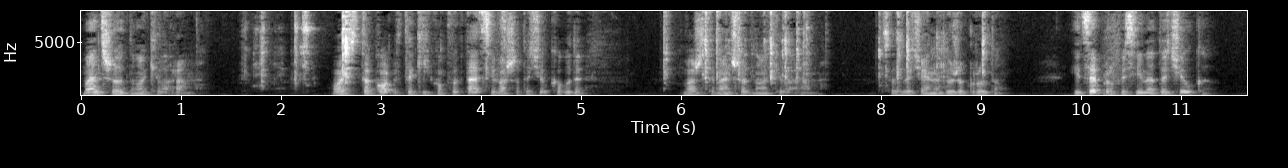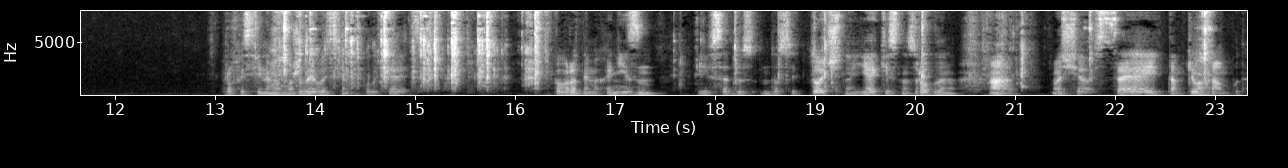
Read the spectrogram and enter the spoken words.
Менше 1 кілограма. Ось в, такій комплектації ваша точилка буде важити менше 1 кг. Це, звичайно, дуже круто. І це професійна точилка. З професійними можливостями, виходить. Поворотний механізм, і все досить точно, якісно зроблено. А, ну ще ось цей, там кілограм буде.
